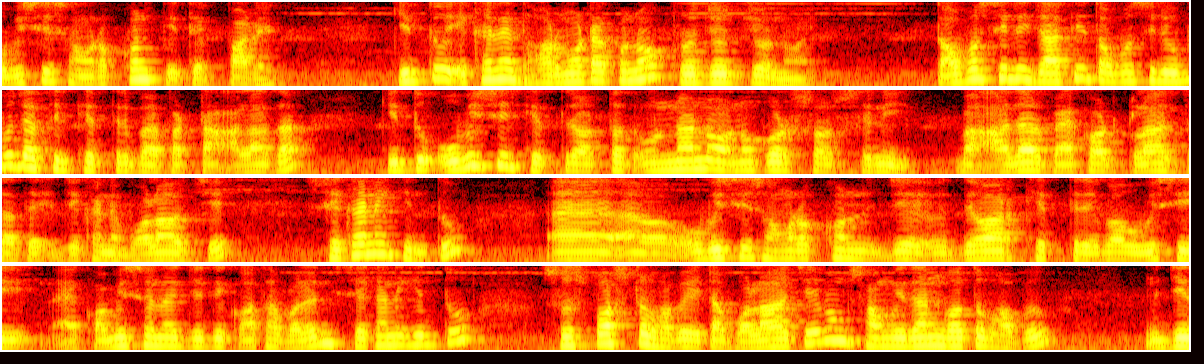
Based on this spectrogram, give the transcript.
ওবিসি সংরক্ষণ পেতে পারেন। কিন্তু এখানে ধর্মটা কোনো প্রযোজ্য নয়। তপশিলি জাতি, তপশিলি উপজাতির ক্ষেত্রে ব্যাপারটা আলাদা। কিন্তু ওবিসির ক্ষেত্রে, অর্থাৎ অন্যান্য অনগ্রসর শ্রেণি বা আদার ব্যাকওয়ার্ড ক্লাস যাতে যেখানে বলা হচ্ছে, সেখানে কিন্তু ওবিসি সংরক্ষণ যে দেওয়ার ক্ষেত্রে বা ওবিসি কমিশনের যদি কথা বলেন, সেখানে কিন্তু সুস্পষ্টভাবে এটা বলা হয়েছে এবং সংবিধানগতভাবেও যে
